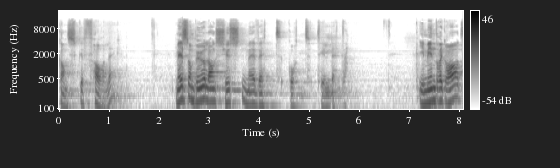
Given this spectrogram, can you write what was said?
ganske farlig. Vi som bor langs kysten, vi vet godt til dette. I mindre grad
